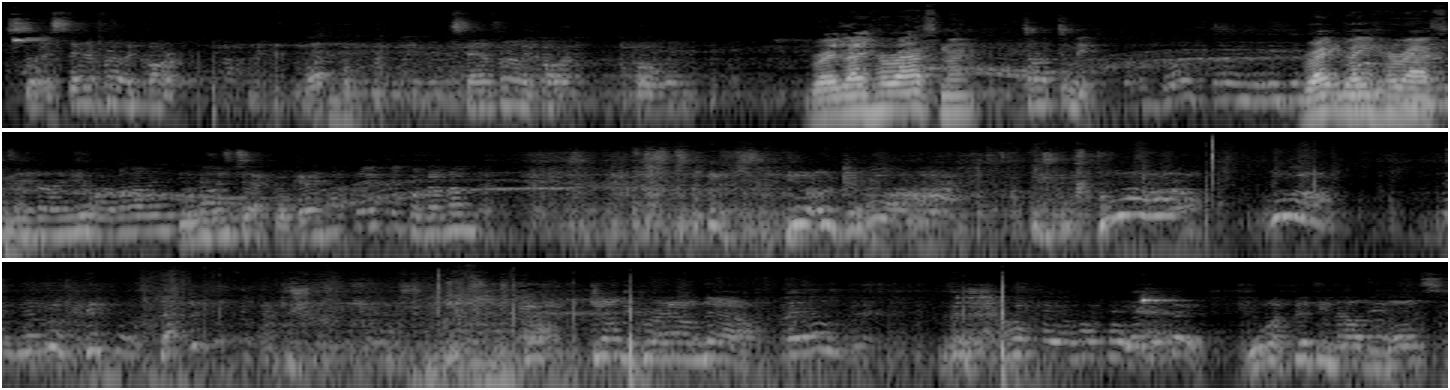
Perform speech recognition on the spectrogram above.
St- Stand in front of the car. What? Stand in front of the car. Red light harassment. Talk to me. Red light harassment. Let me just check, okay? Get ground now. You want 50,000 votes?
